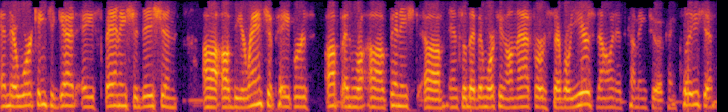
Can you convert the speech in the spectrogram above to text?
and they're working to get a Spanish edition uh, of the Urantia papers up and uh, finished. Um, and so they've been working on that for several years now, and it's coming to a conclusion.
